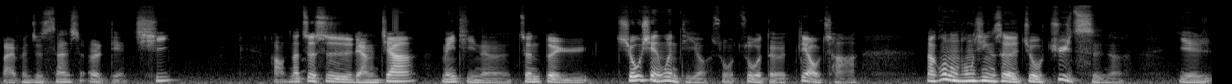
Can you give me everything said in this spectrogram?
百分之三十二点七。好，那这是两家媒体呢，针对于修宪问题哦所做的调查。那共同通信社就据此呢，也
